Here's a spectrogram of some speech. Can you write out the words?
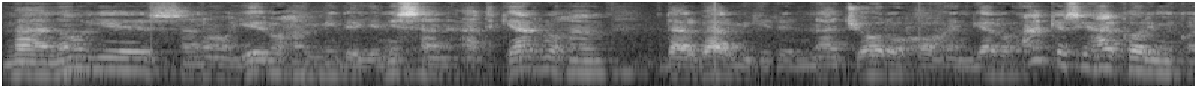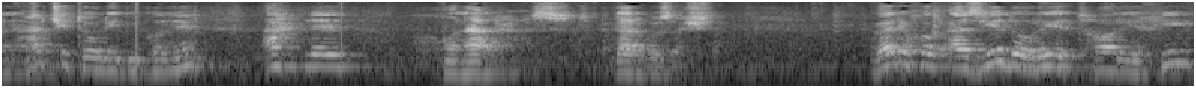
معنای صنایع رو هم میده یعنی صنعتگر رو هم در بر می‌گیره نجار و آهنگر و هر کسی هر کاری می‌کنه هر چی تولید می‌کنه اهل هنر هست در گذشته. ولی خب از یه دوره تاریخی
